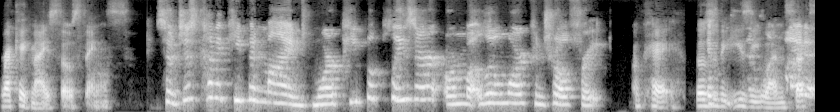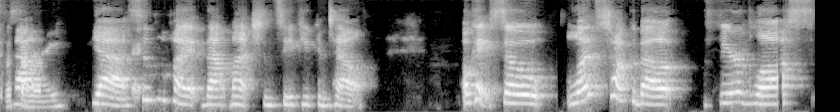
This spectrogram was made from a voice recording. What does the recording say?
recognize those things. So just kind of keep in mind more people pleaser or a little more control freak. Okay, those if are the easy ones. That's the that, summary. Yeah, okay. simplify it that much and see if you can tell. Okay, so let's talk about fear of loss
